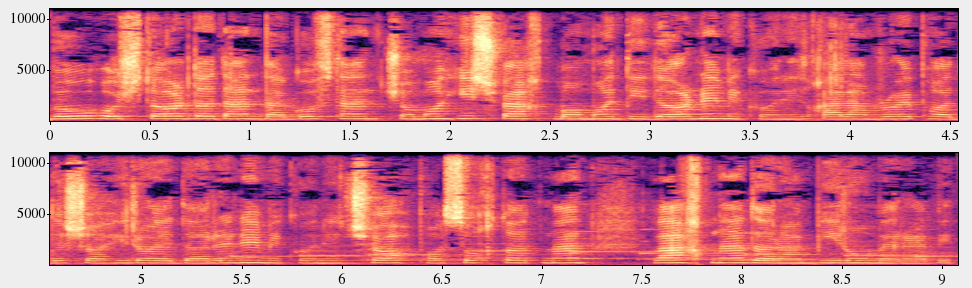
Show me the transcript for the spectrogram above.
به او هشدار دادند و گفتند شما هیچ وقت با ما دیدار نمی کنید قلمرو پادشاهی را اداره نمی کنید شاه پاسخ داد من وقت ندارم بیرون بروید.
